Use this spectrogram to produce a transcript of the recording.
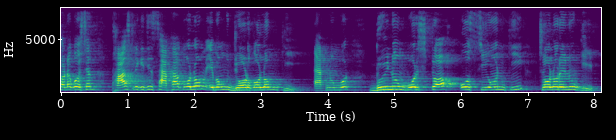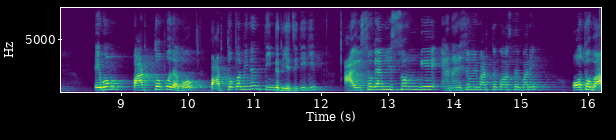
ছটা কোয়েশ্চেন ফার্স্ট লিখেছি, শাখা কলম এবং জোড় কলম কি? এক নম্বর। দুই নম্বর স্টক ও সিওন কি? চলরেণু কি? এবং পার্থক্য দেখো, পার্থক্য আমি দেন তিনটে দিয়েছি, কি কি? আইসোগ্যামির সঙ্গে অ্যানাইসোগ্যামি পার্থক্য আসতে পারে, অথবা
